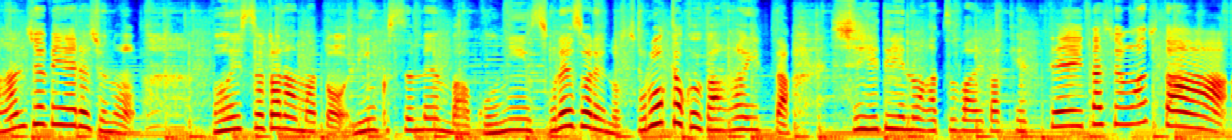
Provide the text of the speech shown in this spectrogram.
アンジュビエルジュのボイスドラマとリンクスメンバー5人それぞれのソロ曲が入った CD の発売が決定いたしました。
